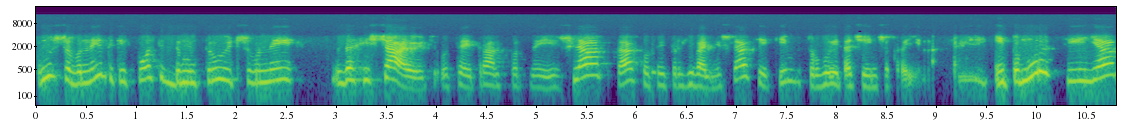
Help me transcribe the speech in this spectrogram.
тому що вони в такий спосіб демонструють, що вони захищають оцей транспортний шлях, так оцей торгівельний шлях, яким торгує та чи інша країна, і тому Росія,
